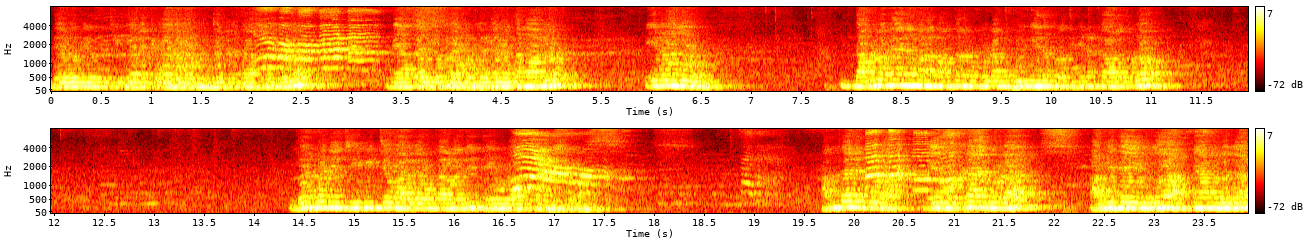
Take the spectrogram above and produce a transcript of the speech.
దేవుడి గురించి వెనక్కి వెళ్ళిన కృతజ్ఞతాస్తుతులు మీ అందరికీ ప్రభుత్వ వందనాలు. ఈరోజు నరులమైన మనం అందరం కూడా భూమి మీద బ్రతికిన కాలంలో లోబడి జీవించే వారిగా ఉండాలని దేవుడు ఆజ్ఞాపిస్తున్నాం అందరూ కూడా ఏ ఒక్కరు కూడా అవిధేయులుగా అజ్ఞానులుగా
